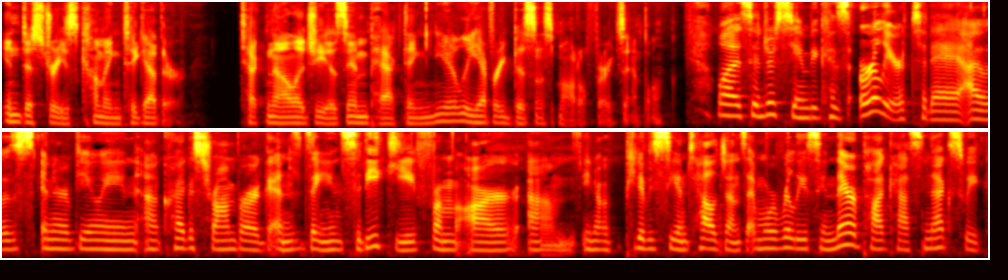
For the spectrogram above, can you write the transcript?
industries coming together. Technology is impacting nearly every business model, for example. Well, it's interesting because earlier today I was interviewing uh, Craig Stromberg and Zain Siddiqui from our, um, you know, PwC Intelligence, and we're releasing their podcast next week.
